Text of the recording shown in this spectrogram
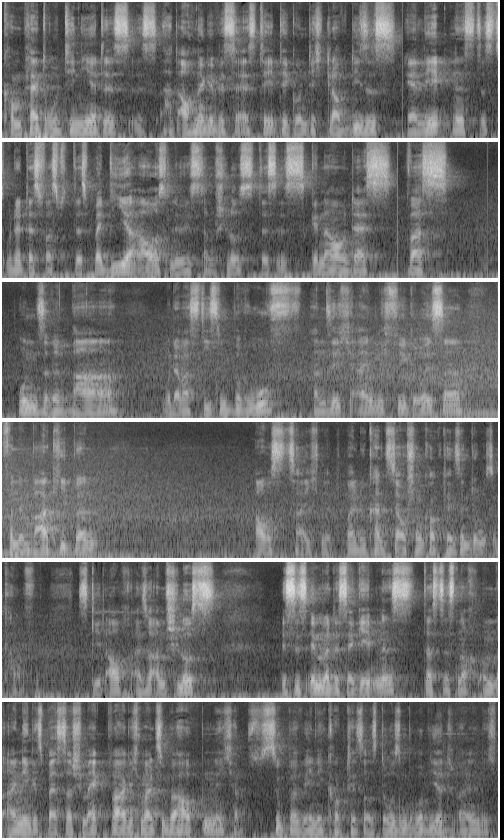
komplett routiniert ist, ist hat auch eine gewisse Ästhetik. Und ich glaube, dieses Erlebnis das, oder das, was das bei dir auslöst am Schluss, das ist genau das, was unsere Bar oder was diesen Beruf an sich eigentlich viel größer von den Barkeepern auszeichnet, weil du kannst ja auch schon Cocktails in Dosen kaufen. Das geht auch. Also am Schluss ist es immer das Ergebnis, dass das noch um einiges besser schmeckt, wage ich mal zu behaupten. Ich habe super wenig Cocktails aus Dosen probiert, weil, nicht,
